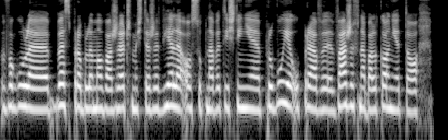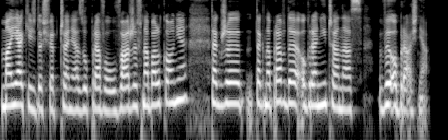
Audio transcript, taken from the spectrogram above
w ogóle bezproblemowa rzecz. Myślę, że wiele osób, nawet jeśli nie próbuje uprawy warzyw na balkonie, to ma jakieś doświadczenia z uprawą warzyw na balkonie. Także tak naprawdę ogranicza nas wyobraźnia.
